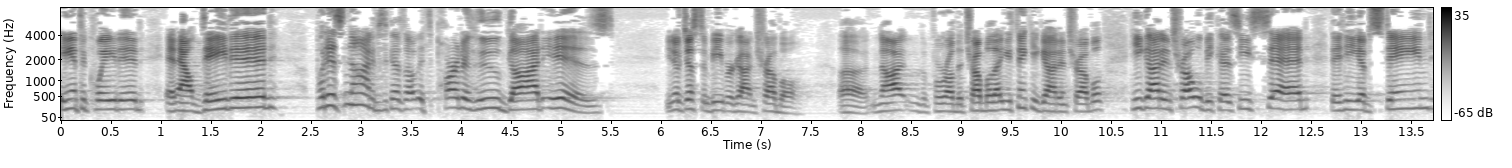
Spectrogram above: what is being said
antiquated and outdated but it's not. It's because it's part of who God is. You know, Justin Bieber got in trouble. Uh, not for all the trouble that you think he got in trouble. He got in trouble because he said that he abstained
